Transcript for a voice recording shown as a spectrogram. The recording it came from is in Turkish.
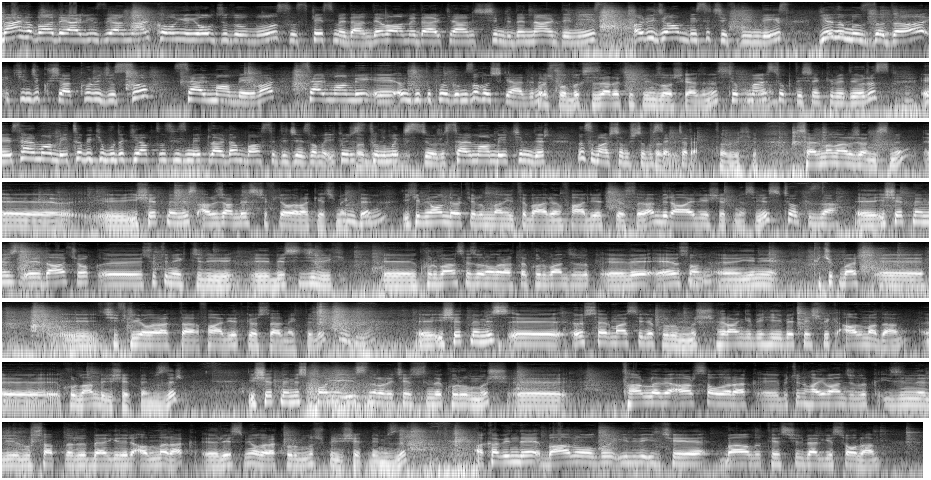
Merhaba değerli izleyenler. Konya yolculuğumuz hız kesmeden devam ederken şimdi de nerede miyiz? Arıcan Besi çiftliğindeyiz. Yanımızda da ikinci kuşak kurucusu Selman Bey var. Selman Bey e, öncelikle programımıza hoş geldiniz. Hoş bulduk. Sizler de çiftliğimize hoş geldiniz. Çok mersi, çok teşekkür ediyoruz. Ee, Selman Bey, tabii ki buradaki yaptığınız hizmetlerden bahsedeceğiz ama ilk önce sizi tanımak tabii istiyoruz. Selman Bey kimdir? Nasıl başlamıştı bu Tabii sektöre? Ki, tabii ki. Selman Arıcan ismim. Ee, e, işletmemiz Arıcan Bes Çiftliği olarak geçmekte. 2014 yılından itibaren faaliyet gösteren bir aile işletmesiyiz. Çok güzel. E, işletmemiz e, daha çok e, süt inekçiliği, e, besicilik, e, kurban sezonu olarak da kurbancılık e, ve en son e, yeni küçükbaş e, e, çiftliği olarak da faaliyet göstermektedir. E, işletmemiz e, öz sermayesiyle kurulmuş, herhangi bir hibe teşvik almadan e, kurulan bir işletmemizdir. İşletmemiz Konya il sınırları içerisinde kurulmuş. E, tarla ve arsa olarak e, bütün hayvancılık izinleri, ruhsatları, belgeleri alınarak e, resmi olarak kurulmuş bir işletmemizdir. Akabinde bağlı olduğu il ve ilçeye bağlı tescil belgesi olan,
